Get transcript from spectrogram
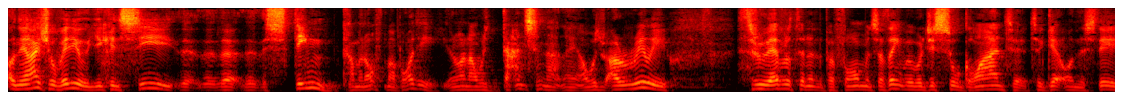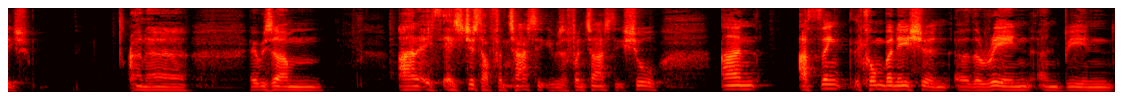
on the actual video, you can see the, the, the, the steam coming off my body, you know. And I was dancing that night. I was, I really threw everything at the performance. I think we were just so glad to to get on the stage, and uh, it was um, and it, it's just a fantastic. It was a fantastic show, and I think the combination of the rain and being,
